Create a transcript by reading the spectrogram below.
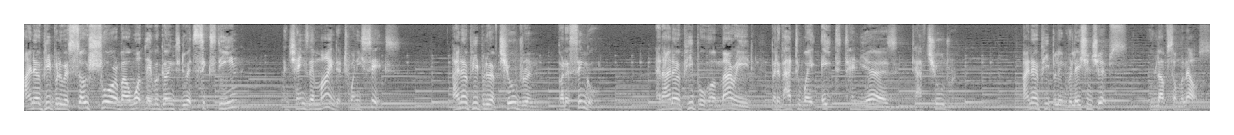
I know people who were so sure about what they were going to do at 16 and changed their mind at 26. I know people who have children but are single. And I know people who are married but have had to wait 8 to 10 years to have children. I know people in relationships who love someone else.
